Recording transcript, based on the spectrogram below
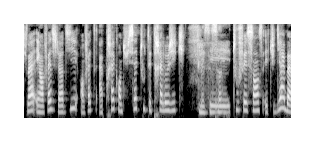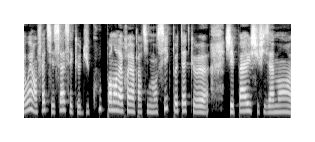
tu vois? Et en fait, je leur dis: «En fait, après, quand tu sais, tout est très logique Mais c'est ça. et tout fait sens» et tu dis: «Ah bah, ouais, en fait, c'est ça, c'est que du coup, pendant la 1re partie de mon cycle, peut-être que j'ai pas eu suffisamment,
